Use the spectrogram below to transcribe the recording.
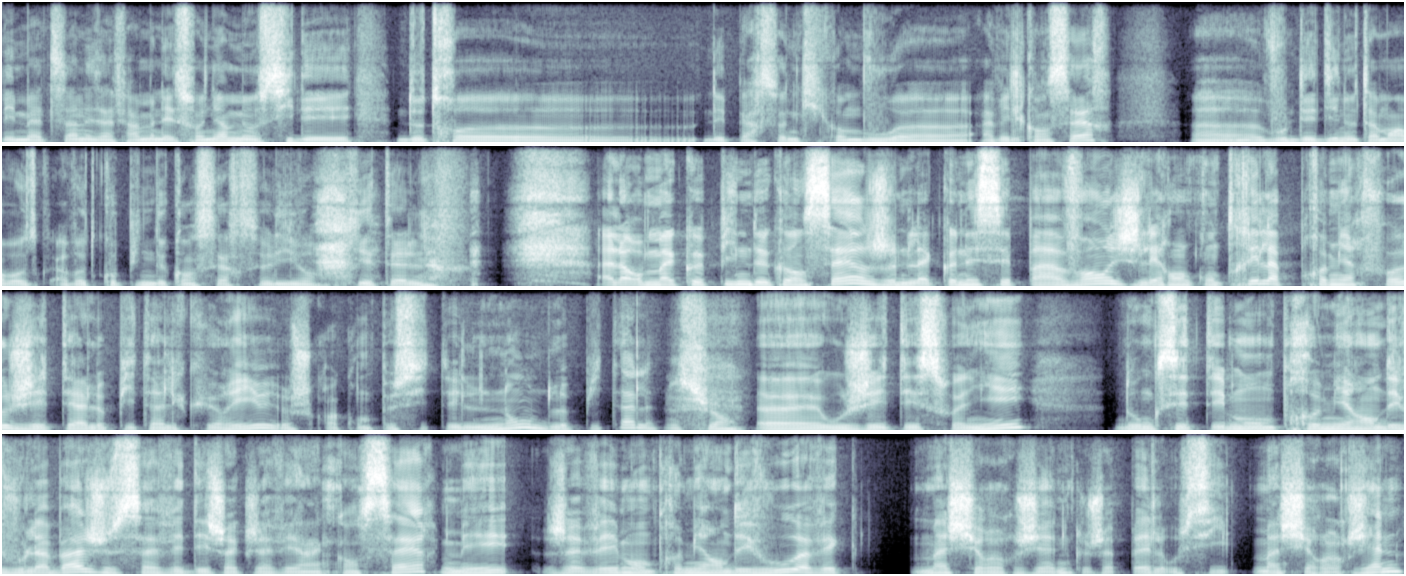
les médecins, les infirmiers, les soignants, mais aussi des d'autres euh, des personnes qui, comme vous, euh, avaient le cancer. Euh, vous le dédiez notamment à votre, à votre, copine de cancer, ce livre. Qui est-elle Alors ma copine de cancer, je ne la connaissais pas avant. Je l'ai rencontrée la première fois où j'étais à l'hôpital Curie. Je crois qu'on peut citer le nom de l'hôpital. Bien sûr. où j'ai été soignée. Donc c'était mon premier rendez-vous là-bas. Je savais déjà que j'avais un cancer, mais j'avais mon premier rendez-vous avec ma chirurgienne, que j'appelle aussi ma chirurgienne,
